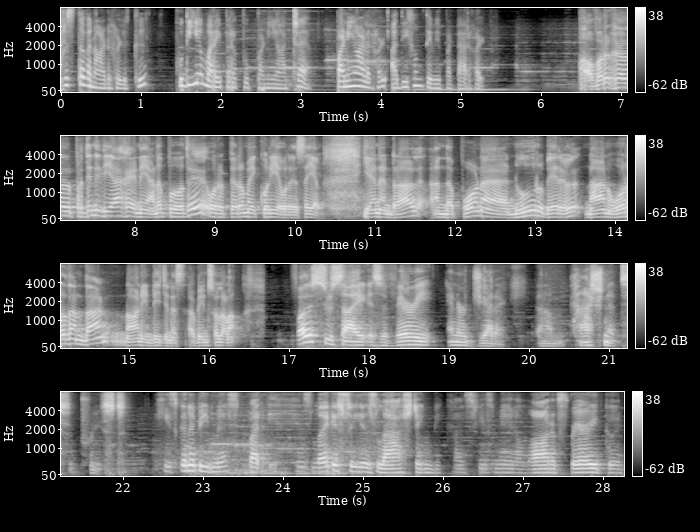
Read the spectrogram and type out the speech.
கிறிஸ்தவ நாடுகளுக்கு புதிய மறைபரப்பு பணியாற்ற பணியாளர்கள் அதிகம் தேவைப்பட்டார்கள் அவர்கள் பிரதிநிதியாக என்னை அனுப்புவது ஒரு பெருமைக்குரிய ஒரு செயல் ஏனென்றால் அந்த போன நூறு பேரில் நான் ஒருதன் தான் நான் இண்டிஜினஸ் அப்படின்னு சொல்லலாம் Father Susai is a very energetic, um, passionate priest. He's going to be missed, but his legacy is lasting because he's made a lot of very good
